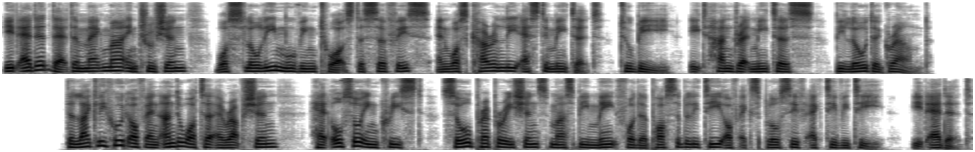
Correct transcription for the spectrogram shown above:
It added that the magma intrusion was slowly moving towards the surface and was currently estimated to be 800 meters below the ground. The likelihood of an underwater eruption had also increased, so preparations must be made for the possibility of explosive activity, it added.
